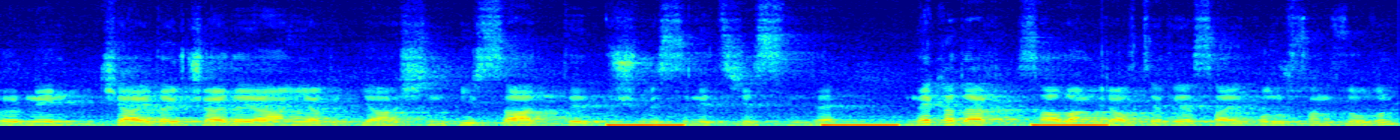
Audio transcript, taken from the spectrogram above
örneğin 2 ayda 3 ayda yağan yağ- yağışın bir saatte düşmesi neticesinde ne kadar sağlam bir altyapıya sahip olursanız olun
